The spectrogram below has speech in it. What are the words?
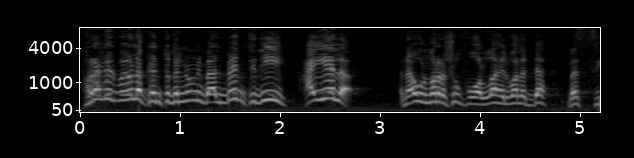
فالراجل بيقول لك أنتوا جنوني بقى البنت دي عيلة. أنا أول مرة أشوفه والله الولد ده. بس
